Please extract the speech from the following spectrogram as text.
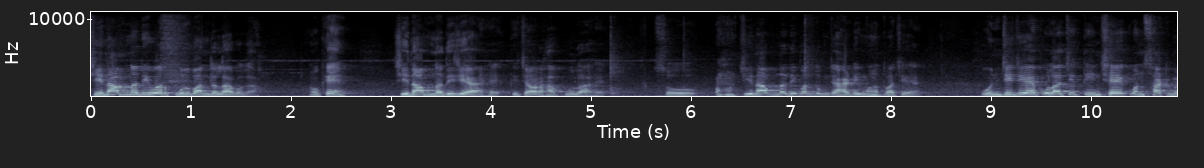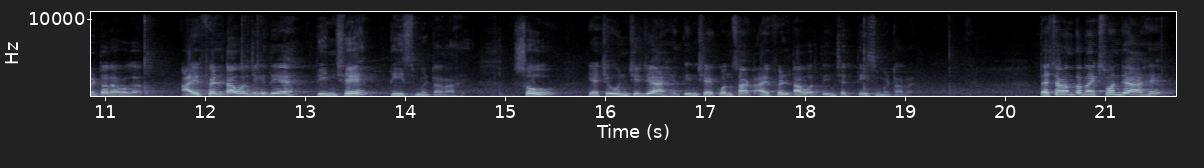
चिनाब नदीवर पूल बांधलेला आहे बघा. ओके चिनाब नदी जी आहे तिच्यावर हा पूल आहे. सो चिनाब नदी पण तुमच्यासाठी महत्त्वाची आहे. उंची जी आहे पुलाची तीनशे एकोणसाठ मीटर आहे बघा. आयफेल टावरची किती आहे? तीनशे तीस मीटर आहे. सो याची उंची जी आहे तीनशे एकोणसाठ आयफेल टावर तीनशे तीस मीटर आहे. त्याच्यानंतर नेक्स्ट वन जे आहे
